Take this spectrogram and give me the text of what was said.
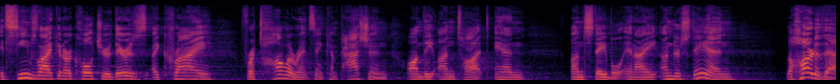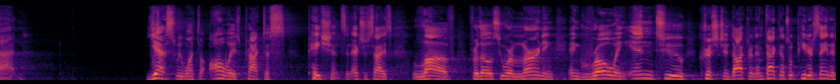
it seems like in our culture there is a cry for tolerance and compassion on the untaught and unstable. And I understand the heart of that. Yes, we want to always practice patience and exercise love for those who are learning and growing into Christian doctrine. In fact, that's what Peter's saying is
